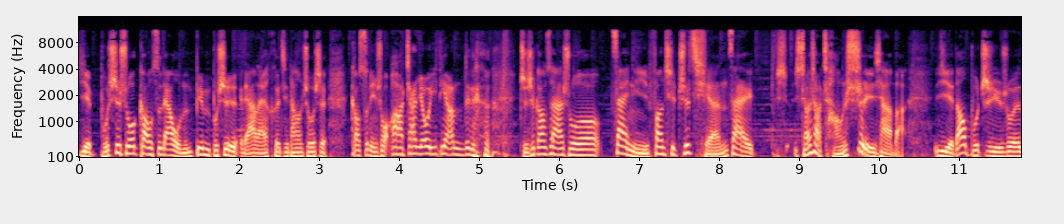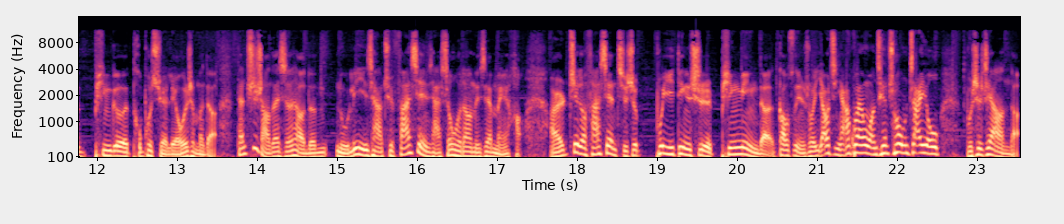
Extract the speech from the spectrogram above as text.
也不是说告诉大家，我们并不是给大家来喝鸡汤，说是告诉你说啊，加油，一定要这个。只是告诉大家说，在你放弃之前，再小小尝试一下吧，也倒不至于说拼个头破血流什么的。但至少在小小的努力一下，去发现一下生活当中的一些美好。而这个发现其实不一定是拼命的告诉你说咬紧牙关往前冲，加油，不是这样的。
